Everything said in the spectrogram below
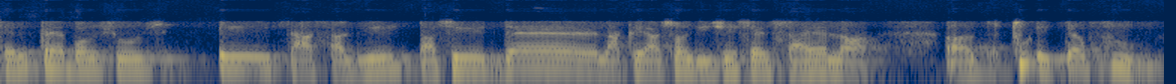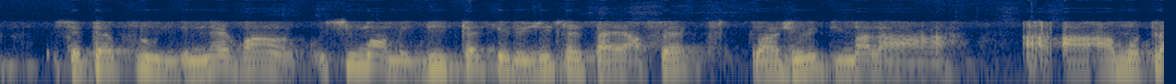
c'est une très bonne chose et ça a salué parce que dès la création du G5 Sahel, euh, tout était flou. C'était flou. Neuf ans, si moi on me dit qu'est-ce que le G5 Sahel a fait, j'aurais du mal à, à, à, montrer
